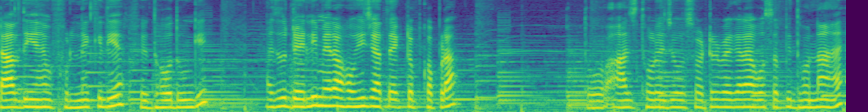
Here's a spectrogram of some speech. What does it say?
डाल दिए हैं फूलने के लिए, फिर धो दूँगी। ऐसे तो डेली मेरा हो ही जाता है एक टप कपड़ा। तो आज थोड़े जो स्वेटर वगैरह वो सब भी धोना है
